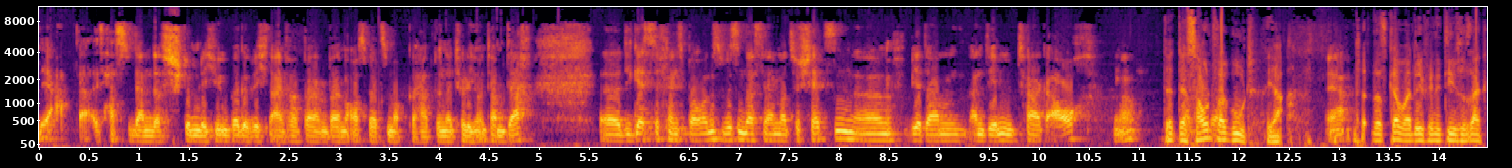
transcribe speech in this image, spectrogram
ja, da hast du dann das stimmliche Übergewicht einfach beim, beim Auswärtsmob gehabt und natürlich unterm Dach. Äh, die Gästefans bei uns wissen das ja immer zu schätzen, äh, wir dann an dem Tag auch. Ne? Der, der Sound war gut, ja. ja. Das kann man definitiv so sagen.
